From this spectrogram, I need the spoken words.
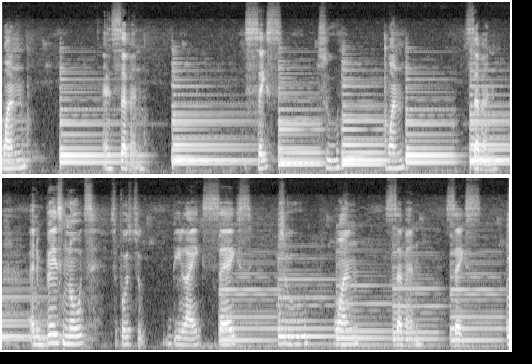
one and 7 6 2 1 7 and the bass notes supposed to be like 6 2 1 7 6 2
